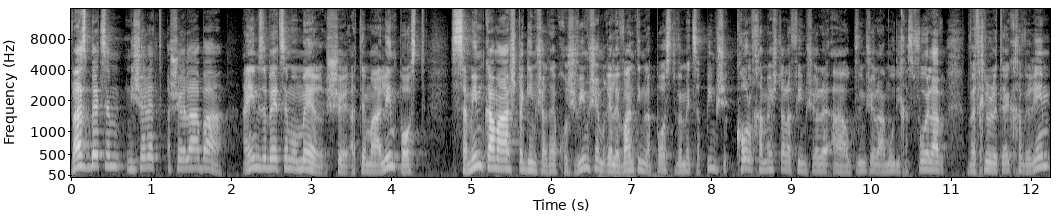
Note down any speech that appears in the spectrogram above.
ואז בעצם נשאלת השאלה הבאה, האם זה בעצם אומר שאתם מעלים פוסט שמים כמה אשטגים שאתם חושבים שהם רלוונטיים לפוסט ומצפים שכל 5,000 של העוקבים של העמוד ייחשפו אליו ויתחילו לתייג חברים,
